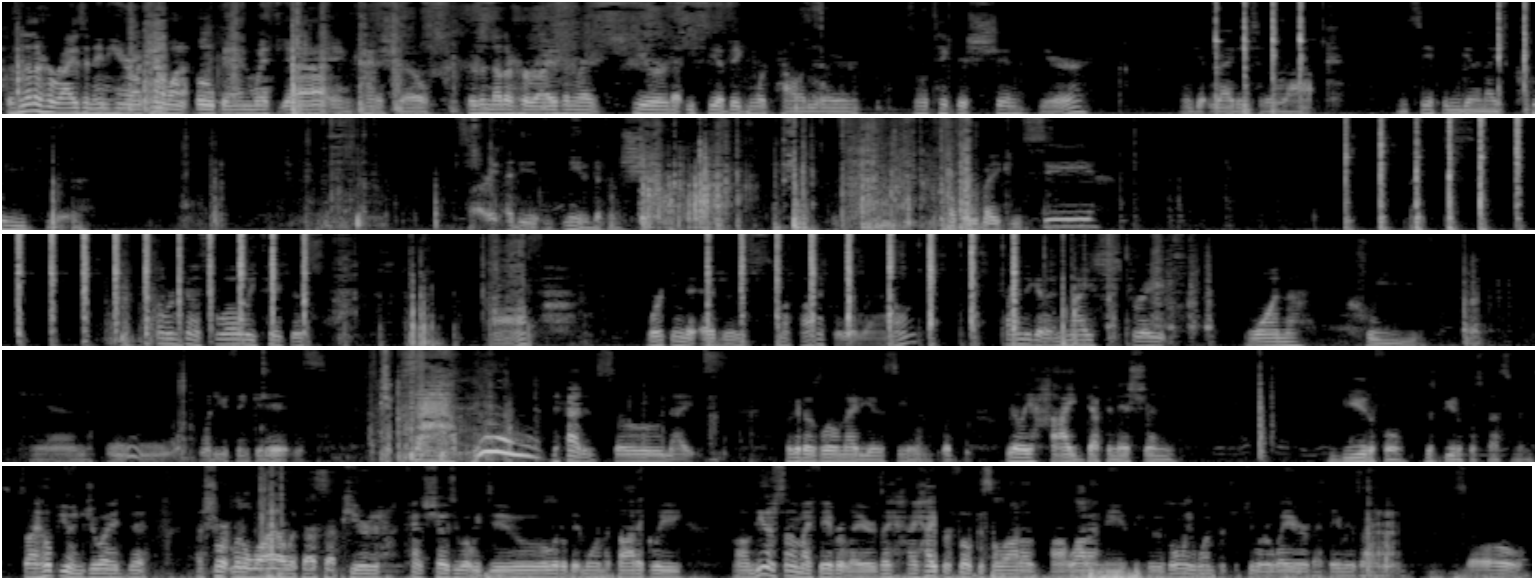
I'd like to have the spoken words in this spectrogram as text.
there's another horizon in here. I kind of want to open with you and kind of show. There's another horizon right here that you see a big mortality layer. So we'll take this shim here and get right into the rock and see if we can get a nice cleave here. Did need a different shim. Hope everybody can see. So we're just going to slowly take this off, working the edges methodically around, trying to get a nice straight one cleave. And, ooh, what do you think it is? Woo! That is so nice. Look at those little nidioceans. What really high definition, beautiful, just beautiful specimens. So I hope you enjoyed the, a short little while with us up here. It kind of shows you what we do a little bit more methodically. Um, these are some of my favorite layers. I, I hyper focus a lot of a lot on these because there's only one particular layer that they reside in. So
